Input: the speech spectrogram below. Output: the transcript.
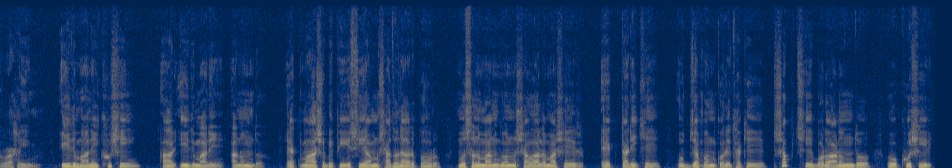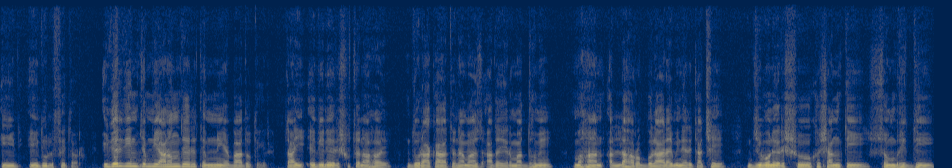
রহিম। ঈদ মানে খুশি আর ঈদ মানে আনন্দ। এক মাস ব্যাপী সিয়াম সাধনার পর মুসলমানগণ সওয়াল মাসের এক তারিখে উদযাপন করে থাকে সবচেয়ে বড় আনন্দ ও খুশির ঈদ ঈদ উল ফিতর। ঈদের দিন যেমনি আনন্দের, তেমনি এবাদতের। তাই এদিনের সূচনা হয় দুরাকাত নামাজ আদায়ের মাধ্যমে। মহান আল্লাহ রব্বুল আলমিনের কাছে জীবনের সুখ, শান্তি, সমৃদ্ধি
